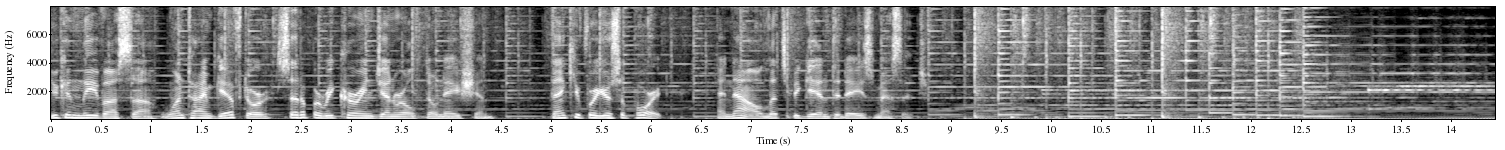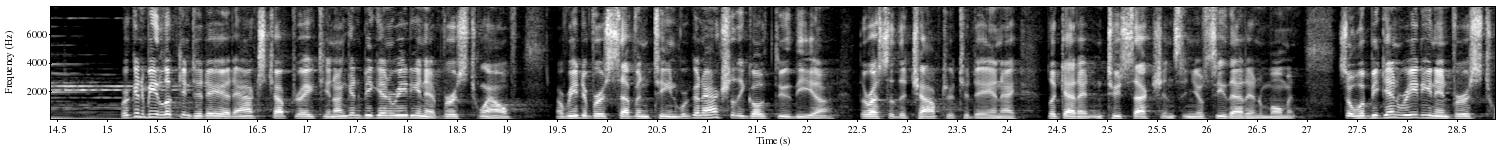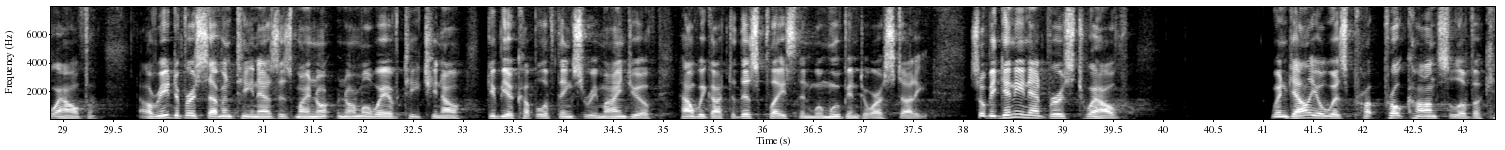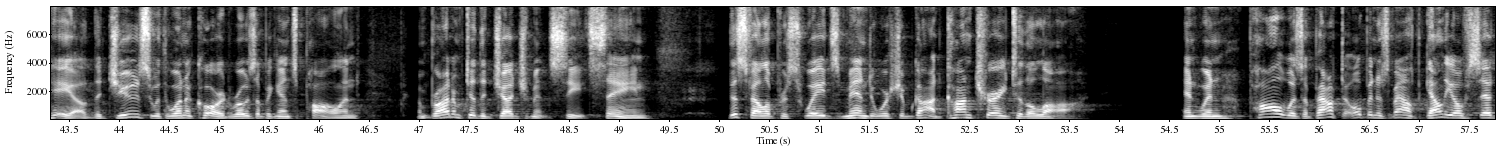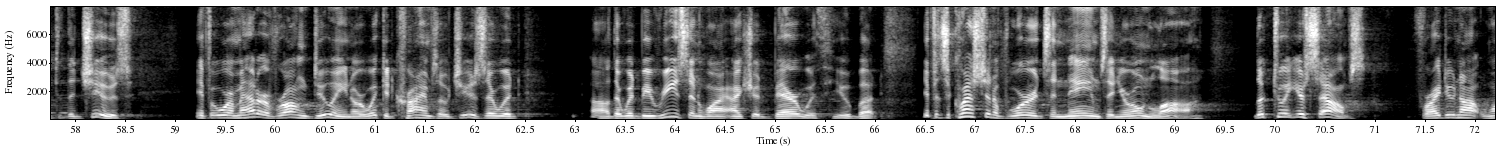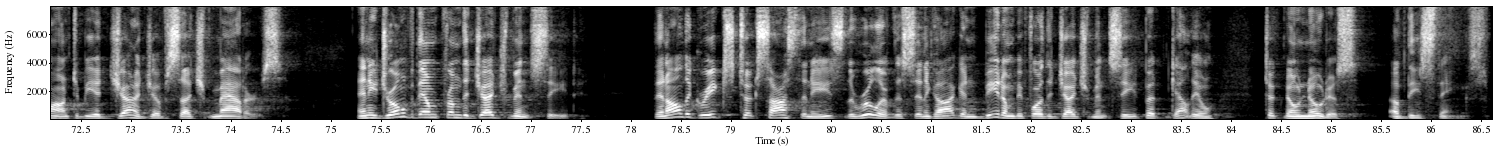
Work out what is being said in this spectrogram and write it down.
You can leave us a one time gift or set up a recurring general donation. Thank you for your support. And now let's begin today's message. We're going to be looking today at Acts chapter 18. I'm going to begin reading at verse 12. I'll read to verse 17. We're going to actually go through the, uh, the rest of the chapter today, and I look at it in two sections, and you'll see that in a moment. So we'll begin reading in verse 12. I'll read to verse 17, as is my no- normal way of teaching. I'll give you a couple of things to remind you of how we got to this place, then we'll move into our study. So, beginning at verse 12, when Gallio was pro- proconsul of Achaia, the Jews with one accord rose up against Paul and, and brought him to the judgment seat, saying, This fellow persuades men to worship God contrary to the law. And when Paul was about to open his mouth, Gallio said to the Jews, if it were a matter of wrongdoing or wicked crimes, O Jews, there would, uh, there would be reason why I should bear with you. But if it's a question of words and names and your own law, look to it yourselves, for I do not want to be a judge of such matters. And he drove them from the judgment seat. Then all the Greeks took Sosthenes, the ruler of the synagogue, and beat him before the judgment seat, but Gallio took no notice of these things.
